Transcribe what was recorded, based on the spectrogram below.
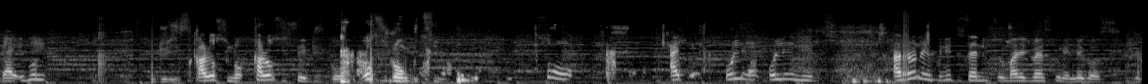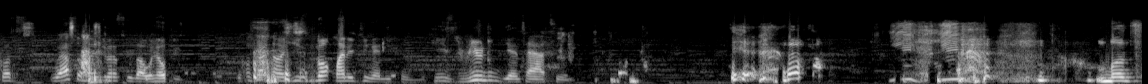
"Guy, even do this. Carlos will not Carlos will save this ball. What's wrong with you?" So, I think Ole Ole needs. I don't know if we need to send him to management school in Lagos because we have some management schools that will help him. Because right now he's not managing anything. He's ruining the entire team. but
